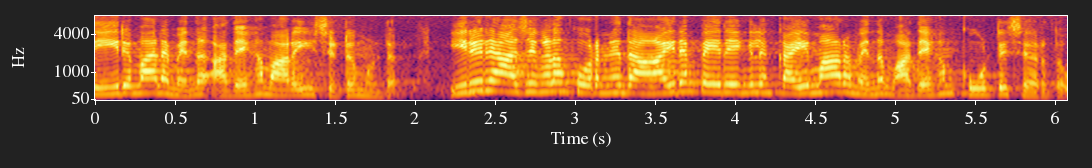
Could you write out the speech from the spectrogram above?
തീരുമാനമെന്ന് അദ്ദേഹം അറിയിച്ചിട്ടുമുണ്ട്. ഇരു രാജ്യങ്ങളും കുറഞ്ഞത് ആയിരം പേരെങ്കിലും കൈമാറുമെന്നും അദ്ദേഹം കൂട്ടിച്ചേർത്തു.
